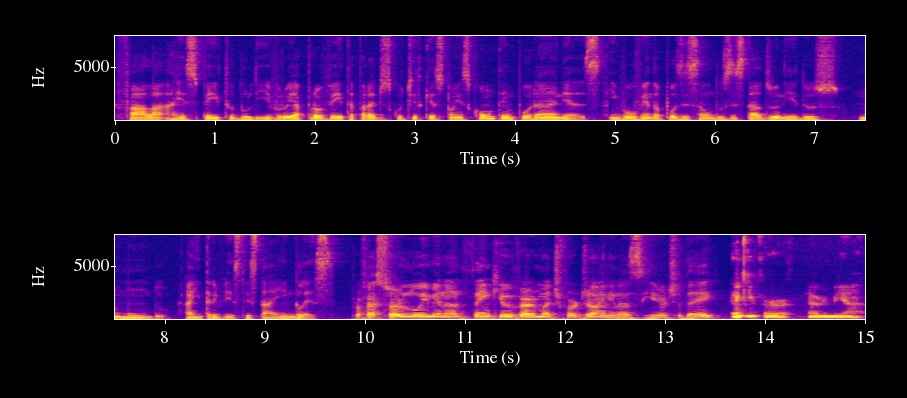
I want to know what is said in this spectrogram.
fala a respeito do livro e aproveita para discutir questões contemporâneas envolvendo a posição dos Estados Unidos no mundo. A entrevista está em inglês. Professor Louis Menan, thank you very much for joining us here today. Thank you for having me on.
